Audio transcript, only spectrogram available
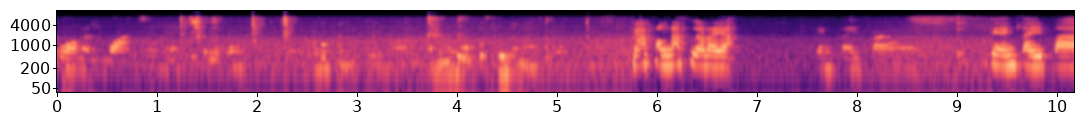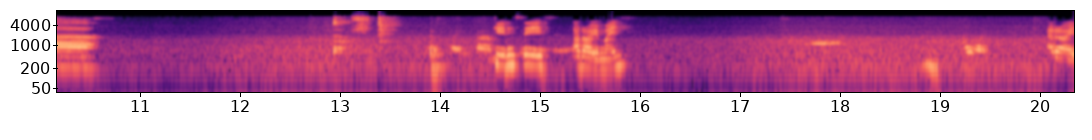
กลัวมันหวานใช่ไหมก็เลยต้องมันต้องขันเขียนมันถูกกดขึ้นนั่นเองนัดของนัดคืออะไรอะแกงไตปลา แกงไตปลาแกงไตปลากินสิอร่อยไหมอืมอร่อย อร่อย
